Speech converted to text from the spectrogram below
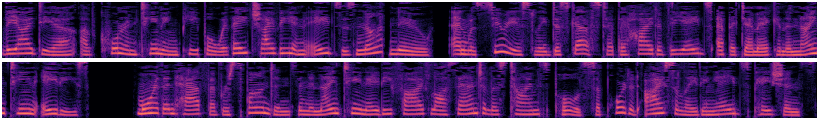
The idea of quarantining people with HIV and AIDS is not new and was seriously discussed at the height of the AIDS epidemic in the 1980s. More than half of respondents in a 1985 Los Angeles Times poll supported isolating AIDS patients.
